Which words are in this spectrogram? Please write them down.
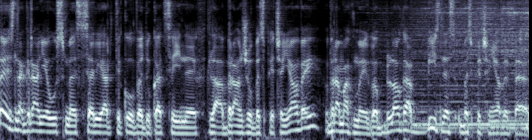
To jest nagranie ósme z serii artykułów edukacyjnych dla branży ubezpieczeniowej w ramach mojego bloga biznesubezpieczeniowy.pl.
